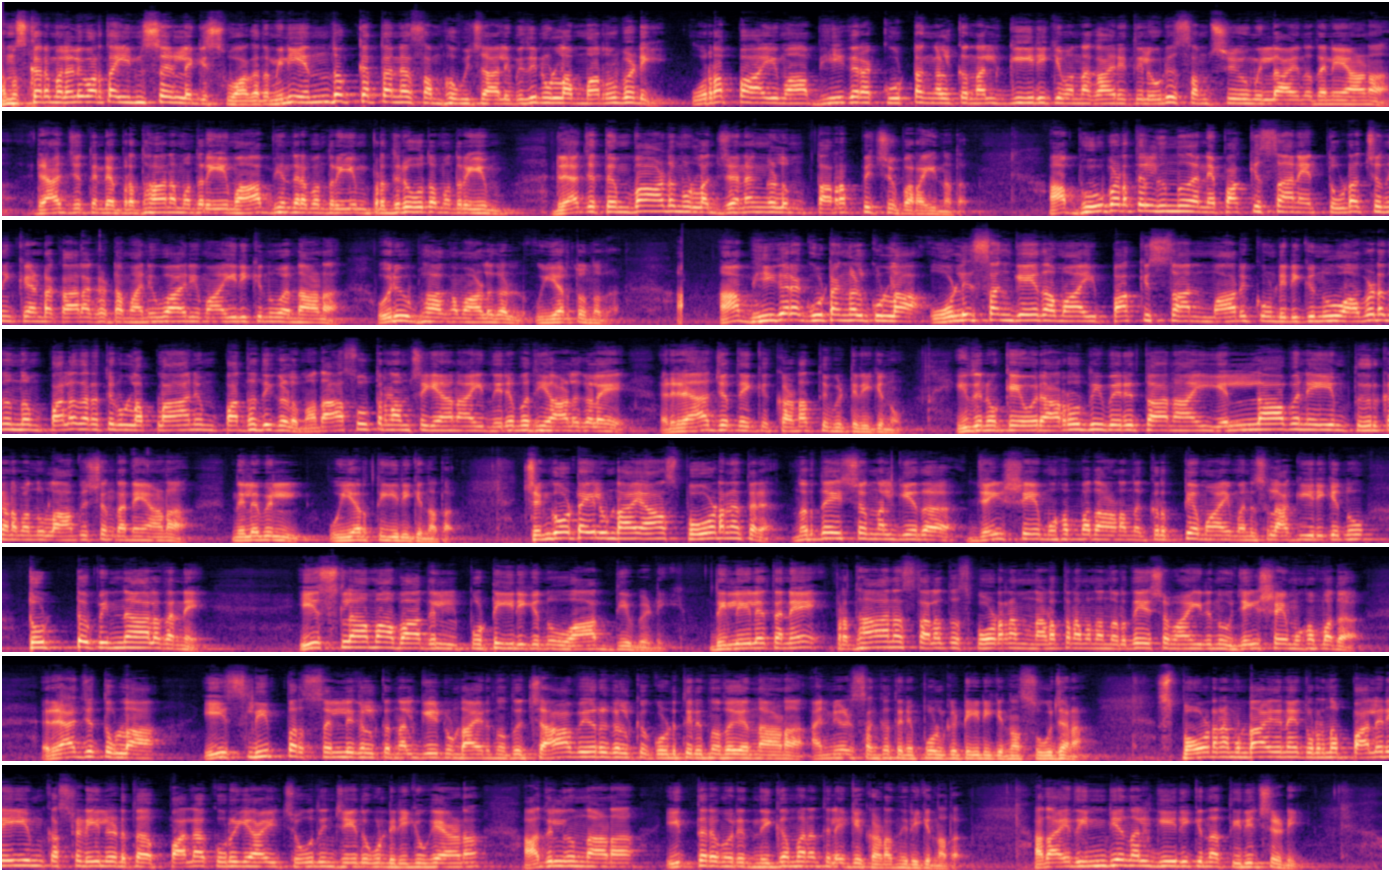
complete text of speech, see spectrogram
നമസ്കാരം. മലയാളി വാർത്ത ഇൻസൈഡിലേക്ക് സ്വാഗതം. ഇനി എന്തൊക്കെ തന്നെ സംഭവിച്ചാലും ഇതിനുള്ള മറുപടി ഉറപ്പായും ആ ഭീകര കൂട്ടങ്ങൾക്ക് നൽകിയിരിക്കുമെന്ന കാര്യത്തിൽ ഒരു സംശയവുമില്ല എന്ന് തന്നെയാണ് രാജ്യത്തിന്റെ പ്രധാനമന്ത്രിയും ആഭ്യന്തരമന്ത്രിയും പ്രതിരോധ മന്ത്രിയും രാജ്യത്തെമ്പാടുമുള്ള ജനങ്ങളും തറപ്പിച്ചു പറയുന്നത്. ആ ഭൂപടത്തിൽ നിന്ന് തന്നെ പാകിസ്ഥാനെ തുടച്ചു നീക്കേണ്ട കാലഘട്ടം അനിവാര്യമായിരിക്കുന്നുവെന്നാണ് ഒരു വിഭാഗം ആളുകൾ ഉയർത്തുന്നത്. ആ ഭീകരക്കൂട്ടങ്ങൾക്കുള്ള ഒളിസങ്കേതമായി പാകിസ്ഥാൻ മാറിക്കൊണ്ടിരിക്കുന്നു. അവിടെ നിന്നും പലതരത്തിലുള്ള പ്ലാനും പദ്ധതികളും അത് ആസൂത്രണം ചെയ്യാനായി നിരവധി ആളുകളെ രാജ്യത്തേക്ക് കടത്തിവിട്ടിരിക്കുന്നു. ഇതിനൊക്കെ ഒരു അറുതി വരുത്താനായി എല്ലാവരെയും തീർക്കണമെന്നുള്ള ആവശ്യം തന്നെയാണ് നിലവിൽ ഉയർത്തിയിരിക്കുന്നത്. ചെങ്കോട്ടയിലുണ്ടായ ആ സ്ഫോടനത്തിന് നിർദ്ദേശം നൽകിയത് ജെയ്ഷെ മുഹമ്മദ് ആണെന്ന് കൃത്യമായി മനസ്സിലാക്കിയിരിക്കുന്നു. തൊട്ടു പിന്നാലെ തന്നെ ഇസ്ലാമാബാദിൽ പൊട്ടിയിരിക്കുന്നു ആദ്യ വെടി. ദില്ലിയിലെ തന്നെ പ്രധാന സ്ഥലത്ത് സ്ഫോടനം നടത്തണമെന്ന നിർദ്ദേശമായിരുന്നു ജെയ്ഷെ മുഹമ്മദ്. രാജ്യത്തുള്ള ഈ സ്ലീപ്പർ സെല്ലുകൾക്ക് നൽകിയിട്ടുണ്ടായിരുന്നത് ചാവേറുകൾക്ക് കൊടുത്തിരുന്നത് എന്നാണ് അന്വേഷണ സംഘത്തിന് ഇപ്പോൾ കിട്ടിയിരിക്കുന്ന സൂചന. സ്ഫോടനമുണ്ടായതിനെ തുടർന്ന് പലരെയും കസ്റ്റഡിയിലെടുത്ത് പല കുറിയായി ചോദ്യം ചെയ്തുകൊണ്ടിരിക്കുകയാണ്. അതിൽ നിന്നാണ് ഇത്തരമൊരു നിഗമനത്തിലേക്ക് കടന്നിരിക്കുന്നത്. അതായത് ഇന്ത്യ നൽകിയിരിക്കുന്ന തിരിച്ചടി.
